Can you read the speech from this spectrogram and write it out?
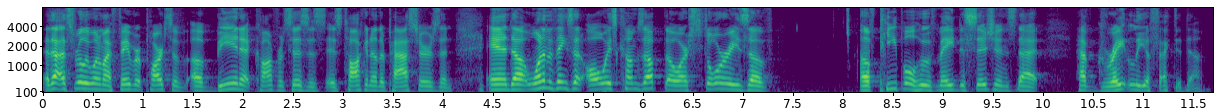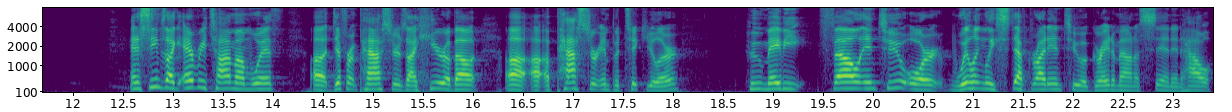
that's really one of my favorite parts of, of being at conferences is, is talking to other pastors. And and uh, one of the things that always comes up though are stories of of people who've made decisions that have greatly affected them. And it seems like every time I'm with uh, different pastors, I hear about uh, a pastor in particular who maybe fell into or willingly stepped right into a great amount of sin and how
